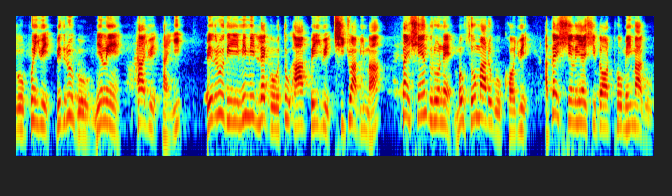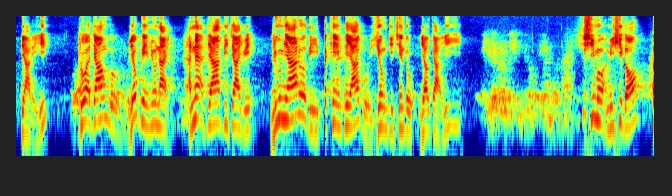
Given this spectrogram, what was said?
ကိုဖွင့်၍ပေတရုကို မြင်လျင်ထား၍ထိုင်၏ပေတရုသည်မိမိလက်ကို သူ့အားပေး၍ခြိကြွပြီးမှတန့်ရှင်းသူတို့နှင့်မုတ်ဆိုးမတို့ကိုခေါ်၍အသက်ရှင်လျက်ရှိသော ထိုမိမကို ပြလေ၏ထိုအကြောင်းကိုရုပ်ပင်မြို့၌အနက်အပြားသိကြ၍ လူများတို့သည်သခင်ဖျားကိုယုံကြည်ခြင်းသို့ရောက်ကြ၏ရှိမုန်အမိရှိသောတ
